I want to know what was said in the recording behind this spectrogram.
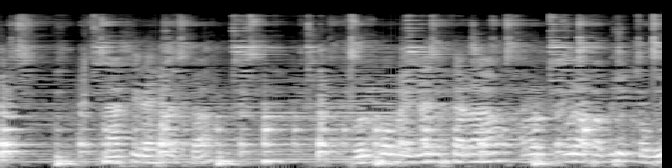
नासिर अहमद का। उनको मैं नज़र कर रहा हूँ और पूरा पब्लिक को भी।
